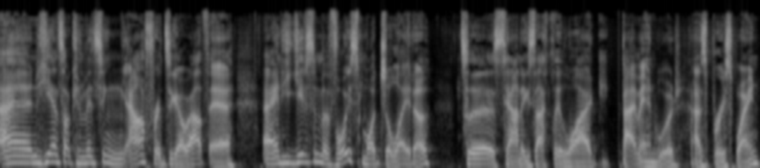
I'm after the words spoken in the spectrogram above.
And he ends up convincing Alfred to go out there and he gives him a voice modulator to sound exactly like Batman would as Bruce Wayne.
